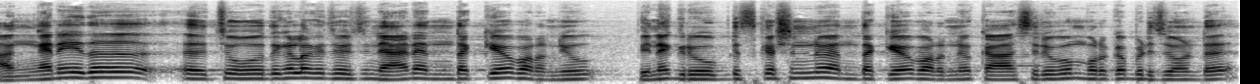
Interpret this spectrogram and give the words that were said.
അങ്ങനെ ഇത് ചോദ്യങ്ങളൊക്കെ ചോദിച്ചു ഞാൻ എന്തൊക്കെയോ പറഞ്ഞു. പിന്നെ ഗ്രൂപ്പ് ഡിസ്കഷനും എന്തൊക്കെയോ പറഞ്ഞു. കാശ് രൂപം മുറുക്കെ പിടിച്ചുകൊണ്ട്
